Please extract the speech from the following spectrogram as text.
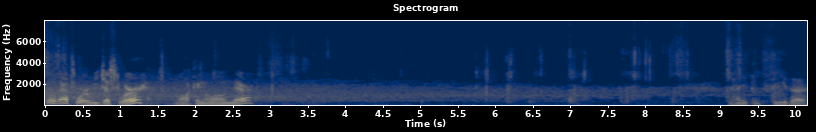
So that's where we just were, walking along there. Now you can see the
